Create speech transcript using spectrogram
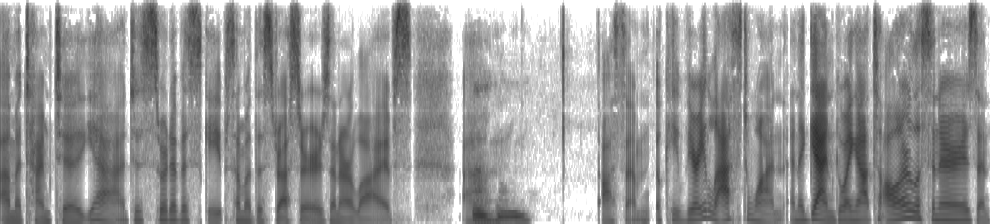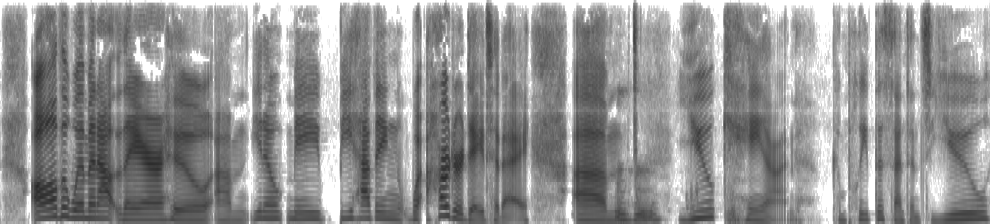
um, a time to, yeah, just sort of escape some of the stressors in our lives. Um, mm-hmm. Awesome. Okay, very last one. And again, going out to all our listeners and all the women out there who, um, you know, may be having a harder day today. Um, mm-hmm. You can complete the sentence. You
